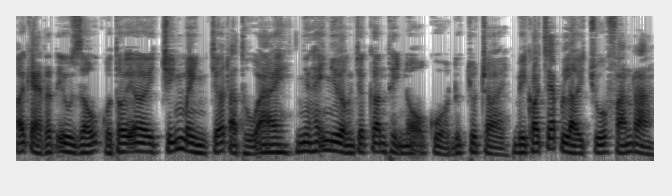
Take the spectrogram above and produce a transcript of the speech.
Hỡi kẻ rất yêu dấu của tôi ơi, chính mình chớ trả thù ai, nhưng hãy nhường cho cơn thịnh nộ của Đức Chúa Trời. Vì có chép lời Chúa phán rằng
